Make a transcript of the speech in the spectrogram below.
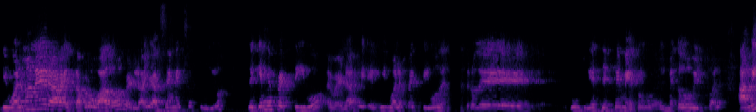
De igual manera, está probado, ¿verdad? Ya se han hecho estudios de que es efectivo, ¿verdad? Es igual efectivo dentro de, de este método, el método virtual. A mí,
